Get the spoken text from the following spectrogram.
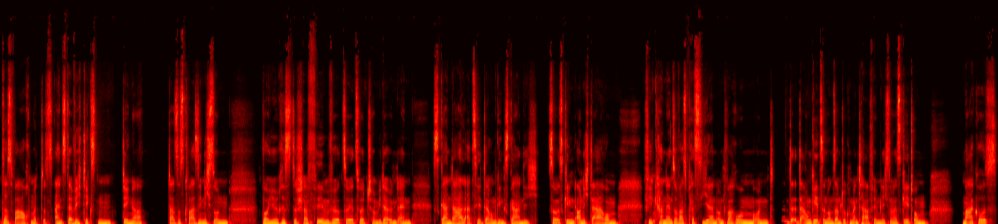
das war auch mit das eins der wichtigsten Dinge, dass es quasi nicht so ein voyeuristischer Film wird. So jetzt wird schon wieder irgendein Skandal erzählt. Darum ging es gar nicht. So, es ging auch nicht darum, wie kann denn sowas passieren und warum und darum geht's in unserem Dokumentarfilm nicht, sondern es geht um Markus,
